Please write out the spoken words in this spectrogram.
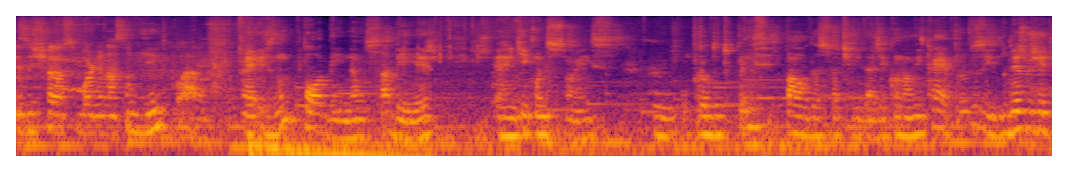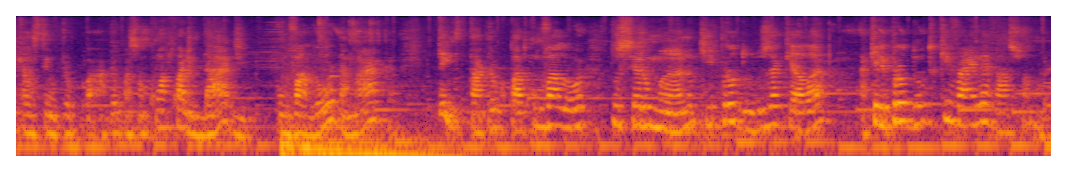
existe a subordinação muito clara. É, eles não podem não saber em que condições o produto principal da sua atividade econômica é produzido. Do mesmo jeito que elas têm a preocupação com a qualidade, com o valor da marca, tem que estar preocupado com o valor do ser humano que produz aquela, aquele produto que vai levar a sua marca.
